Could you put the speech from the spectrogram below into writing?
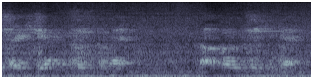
「車駅が進むため赤内駅で3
